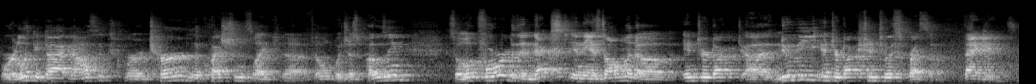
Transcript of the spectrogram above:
We're gonna look at diagnostics. We're gonna turn to the questions like uh, Phillip was just posing. So look forward to the next in the installment of introduct uh, newbie introduction to espresso. Thank you.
